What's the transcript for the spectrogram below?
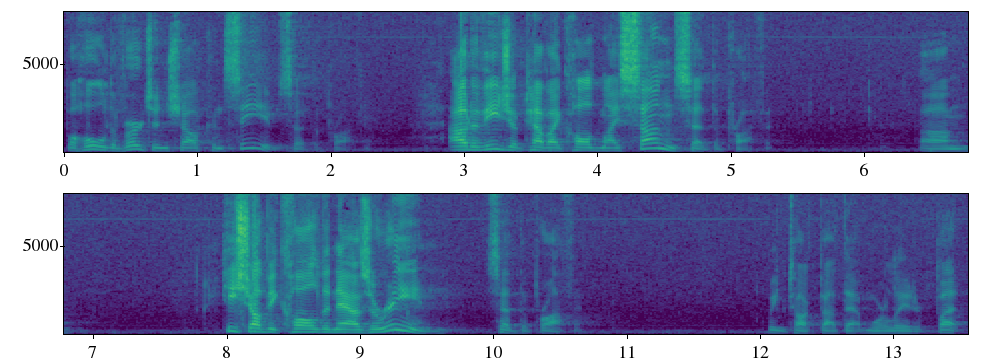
Behold, a virgin shall conceive, said the prophet. Out of Egypt have I called my son, said the prophet. Um, he shall be called a Nazarene, said the prophet. We can talk about that more later. But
